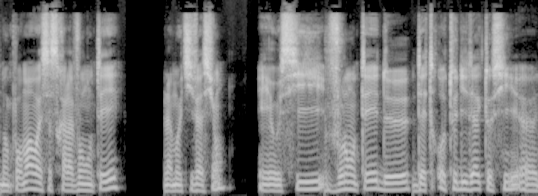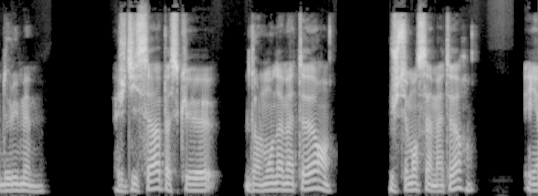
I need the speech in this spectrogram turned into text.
Donc pour moi, ouais, ça serait la volonté, la motivation et aussi volonté de, d'être autodidacte aussi euh, de lui-même. Je dis ça parce que dans le monde amateur, justement, c'est amateur. Et,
